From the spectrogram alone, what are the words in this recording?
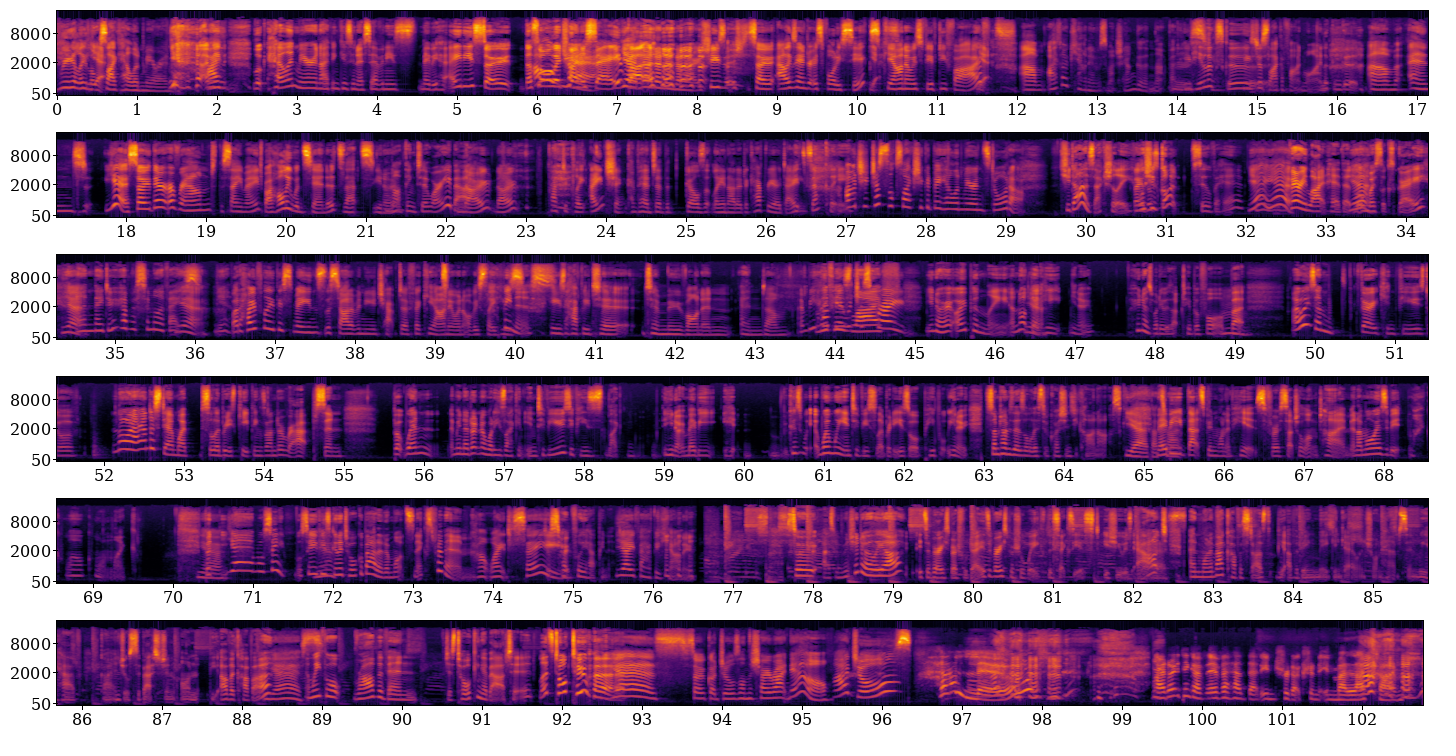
really looks Yeah. like Helen Mirren. Yeah, I mean, look, Helen Mirren, I think is in her seventies, maybe her eighties. So that's all Oh, we're trying to say. Yeah, but no, no, no, no, no. She's so Alexandra is forty six. Yes. Keanu is fifty five. Yes. Um, I thought Keanu was much younger than that, but Mm, he's, he looks good. He's just like a fine wine. looking good. Um, and yeah, so they're around the same age by Hollywood standards. That's you know Nothing to worry about. no, no, practically ancient compared to the girls that Leonardo DiCaprio dates. Exactly. I mean, she just looks like she could be Helen Mirren's daughter. She does actually. They well, she's got silver hair. Yeah, Mm, yeah. Very light hair that Yeah. almost looks grey. Yeah. and they do have a similar face. Yeah. yeah. But hopefully this means the start of a new chapter for Keanu and obviously he's Happiness. he's happy to to move on and and um and be live happy, his life, you know, openly, and not Yeah. Mm. that he, you know, who knows what he was up to before, but. I always am very confused or no, I understand why celebrities keep things under wraps and but when I mean I don't know what he's like in interviews if he's like you know maybe hit, because we, when we interview celebrities or people you know sometimes there's a list of questions you can't ask. Yeah, that's maybe right. that's been one of his for such a long time and I'm always a bit like well come on like Yeah. but yeah we'll see we'll see if he's going to talk about it and what's next for them. Can't wait to see. Just hopefully happiness. Yay for happy Keanu. So, as we mentioned earlier, it's a very special day. It's a very special week. The sexiest issue is out. Yes. And one of our cover stars, the other being Megan Gale and Shaun Hampson, we have Guy and Jules Sebastian on the other cover. Yes. And we thought rather than just talking about it, let's talk to her. yes. So we've got Jules on the show right now. Hi Jules. Hello. I don't think I've ever had that introduction in my lifetime.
